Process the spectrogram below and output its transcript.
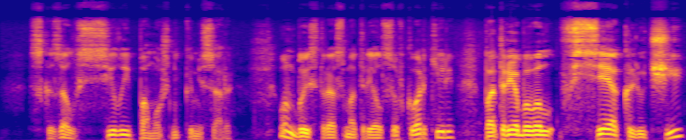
— сказал с силой помощник комиссара. — он быстро осмотрелся в квартире, потребовал все ключи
